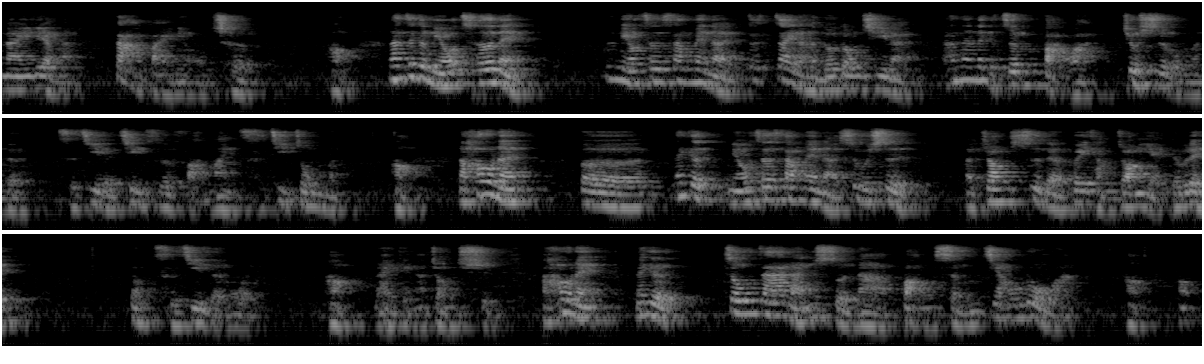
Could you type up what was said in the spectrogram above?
那一辆啊大白牛车，好、那这个牛车呢，这牛车上面呢载载了很多东西呢，它的那个珍宝啊，就是我们的慈济的净思法脉、慈济宗门，啊、然后呢，呃，那个牛车上面呢，是不是呃装饰的非常庄严，对不对？用慈济人为，好、来给它装饰，然后呢，那个周匝蓝笋啊，宝绳交络啊，好、好。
